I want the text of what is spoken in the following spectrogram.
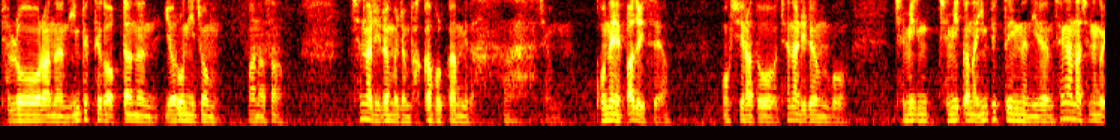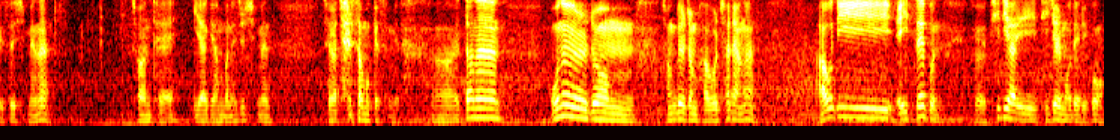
별로라는 임팩트가 없다는 여론이 좀 많아서 채널 이름을 좀 바꿔볼까 합니다. 아 지금 고뇌에 빠져 있어요. 혹시라도 채널 이름 뭐 재미, 재밌거나 임팩트 있는 이름 생각나시는 거 있으시면은 저한테 이야기 한번 해주시면 제가 잘 써먹겠습니다. 어, 일단은 오늘 좀 정비를 좀 봐볼 차량은 아우디 A7 그 TDI 디젤 모델이고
